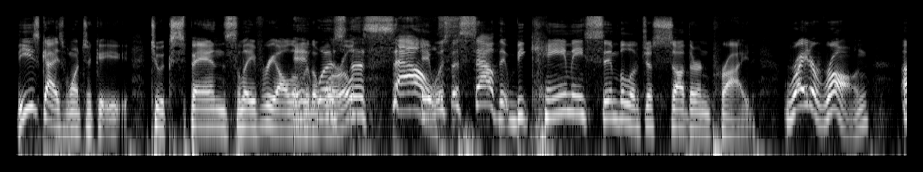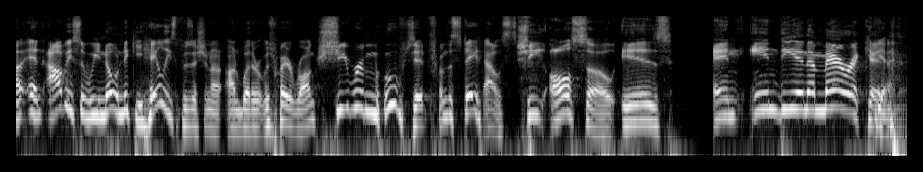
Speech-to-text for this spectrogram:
These guys want to to expand slavery all over it the world. It was the South. It was the South. It became a symbol of just Southern pride. Right or wrong, uh, and obviously, we know Nikki Haley's position on, on, whether it was right or wrong. She removed it from the state house. She also is an Indian American. Yeah.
